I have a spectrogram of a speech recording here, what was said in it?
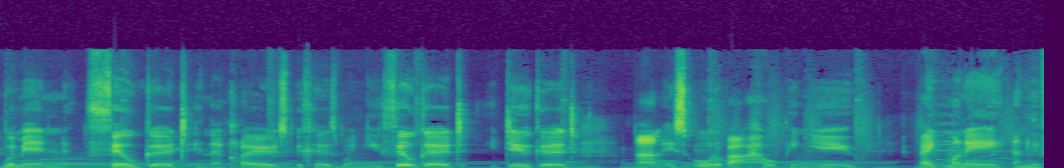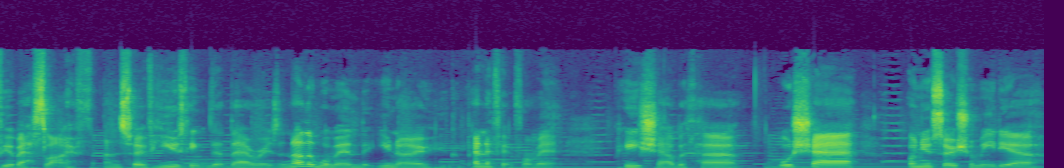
women feel good in their clothes because when you feel good, you do good, and it's all about helping you make money and live your best life. And so if you think that there is another woman that you know who could benefit from it, please share with her or share on your social media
